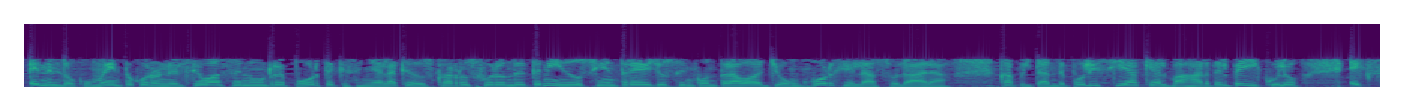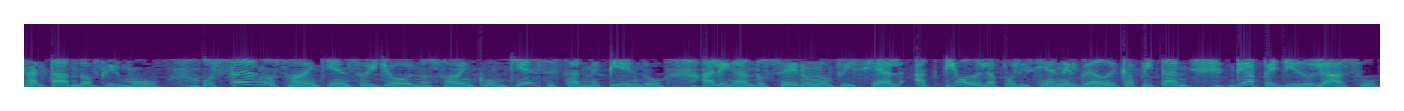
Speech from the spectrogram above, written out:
En el documento, Coronel se basa en un reporte que señala que dos carros fueron detenidos y entre ellos se encontraba John Jorge Lazo Lara, capitán de policía que al bajar del vehículo, exaltando, afirmó, ustedes no saben quién soy yo, no saben con quién se están metiendo, alegando ser un oficial activo de la policía en el grado de capitán de apellido Lazo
